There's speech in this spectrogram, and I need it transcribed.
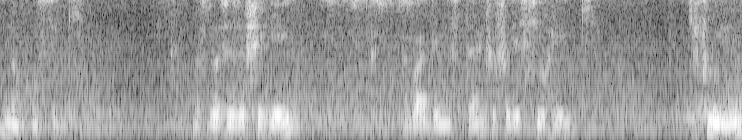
E não consegui. Nas duas vezes eu cheguei, aguardei um instante, ofereci o reiki, que fluiu,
